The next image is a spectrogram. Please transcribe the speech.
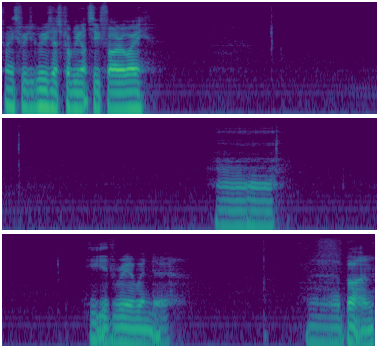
Twenty-three degrees. That's probably not too far away. Uh, heated rear window uh, button.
